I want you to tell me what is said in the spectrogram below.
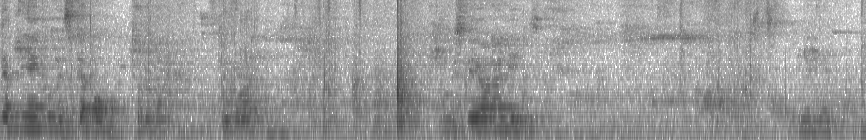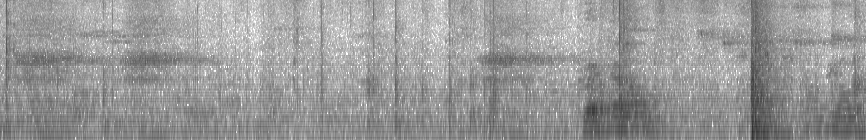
Lift the ankle and step over to the right, to the right. And we stay on our knees. Right now, I'll be on.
